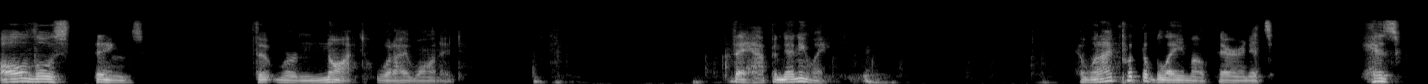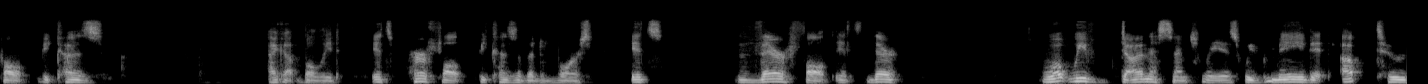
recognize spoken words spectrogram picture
all those things that were not what I wanted. They happened anyway. And when I put the blame out there and it's his fault because I got bullied, it's her fault because of a divorce, it's their fault, it's their. What we've done essentially is we've made it up to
